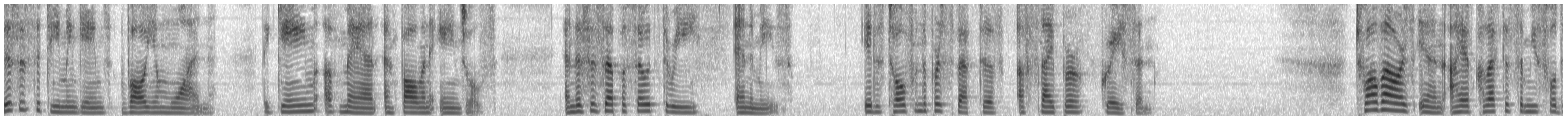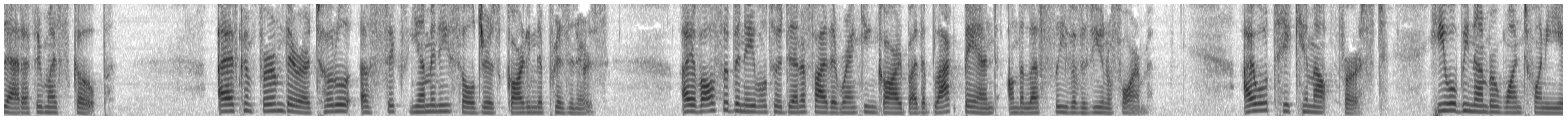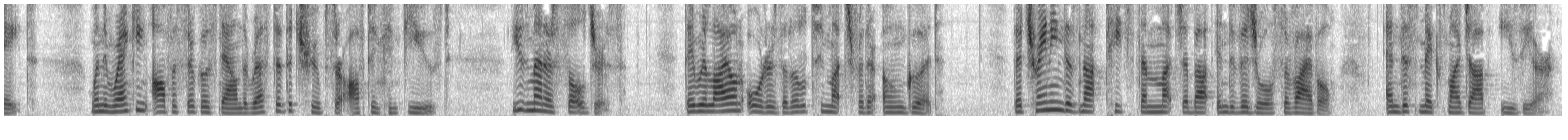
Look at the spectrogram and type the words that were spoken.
This is the Demon Games Volume 1, The Game of Man and Fallen Angels. And this is Episode 3, Enemies. It is told from the perspective of Sniper Grayson. 12 hours in, I have collected some useful data through my scope. I have confirmed there are a total of six Yemeni soldiers guarding the prisoners. I have also been able to identify the ranking guard by the black band on the left sleeve of his uniform. I will take him out first. He will be number 128. When the ranking officer goes down, the rest of the troops are often confused. These men are soldiers. They rely on orders a little too much for their own good. Their training does not teach them much about individual survival, and this makes my job easier.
